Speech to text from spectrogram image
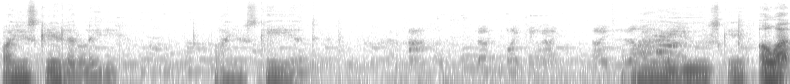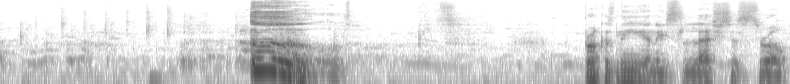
Why are you scared, little lady? Why are you scared? Why are you scared? Oh, what? Ugh! Broke his knee and he slashed his throat.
